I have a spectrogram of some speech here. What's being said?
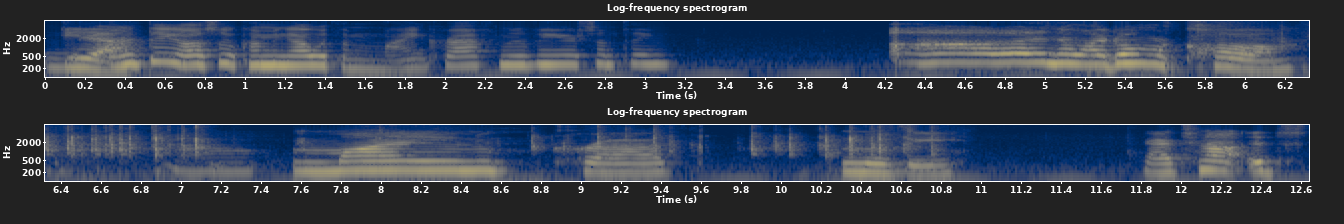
Yeah. Aren't they also coming out with a Minecraft movie or something? Uh, no, I don't recall. Oh. Minecraft movie. Yeah, it's not. It's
